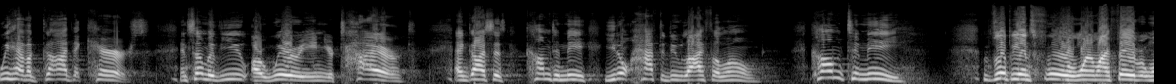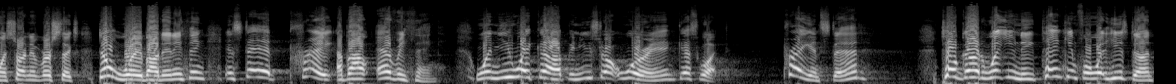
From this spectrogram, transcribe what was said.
We have a God that cares. And some of you are weary and you're tired. And God says, Come to me. You don't have to do life alone. Come to me. Philippians 4, one of my favorite ones, starting in verse 6. Don't worry about anything. Instead, pray about everything. When you wake up and you start worrying, guess what? Pray instead. Tell God what you need, thank Him for what He's done.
